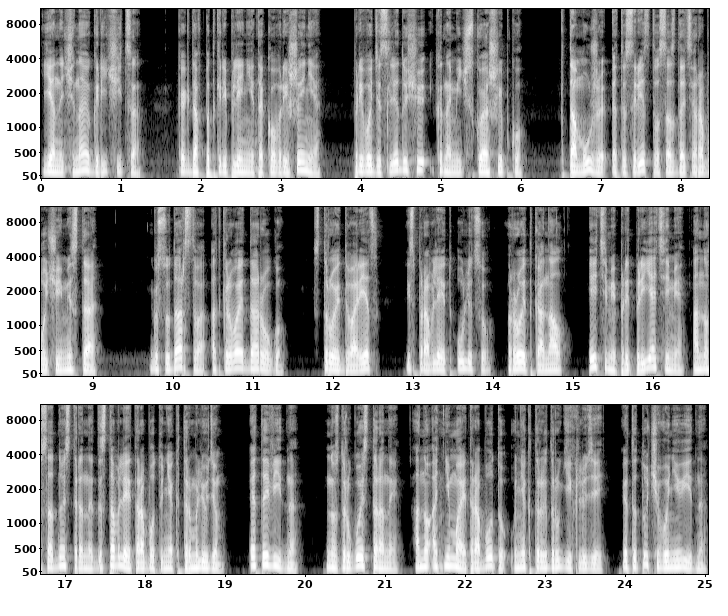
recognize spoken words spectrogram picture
я начинаю горячиться, когда в подкреплении такого решения приводит следующую экономическую ошибку. К тому же это средство создать рабочие места. Государство открывает дорогу, строит дворец, исправляет улицу, роет канал. Этими предприятиями оно с одной стороны доставляет работу некоторым людям, это видно, но с другой стороны, оно отнимает работу у некоторых других людей, это то, чего не видно.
